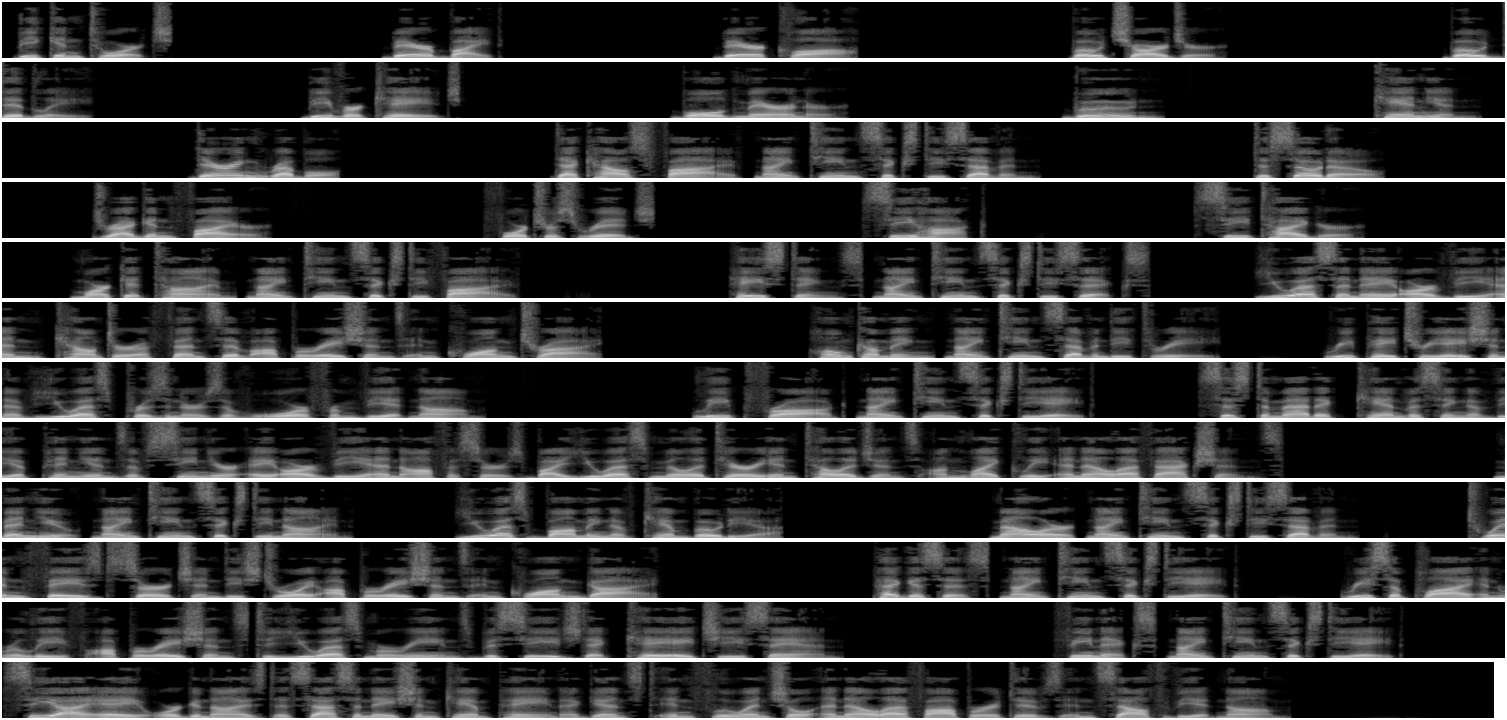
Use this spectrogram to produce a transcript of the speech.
Beacon Torch Bear Bite Bear Claw Bow Charger Bow Diddley Beaver Cage Bold Mariner Boone Canyon Daring Rebel. Deckhouse 5 1967 DeSoto. Dragon Fire. Fortress Ridge. Seahawk. Sea Tiger. Market Time 1965 Hastings 1966 US and ARVN counter-offensive operations in Quang Tri Homecoming 1973 Repatriation of U.S. prisoners of war from Vietnam Leapfrog 1968 Systematic canvassing of the opinions of senior ARVN officers by U.S. military intelligence on likely NLF actions. Menu 1969. U.S. bombing of Cambodia. Malheur 1967. Twin-phased search and destroy operations in Quang Ngai. Pegasus 1968. Resupply and relief operations to U.S. Marines besieged at Khe Sanh. Phoenix 1968. CIA-organized assassination campaign against influential NLF operatives in South Vietnam.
